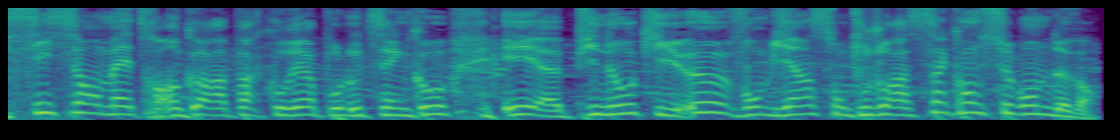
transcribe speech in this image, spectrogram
600 mètres encore à parcourir pour Lutsenko et euh, Pinot qui, eux, vont bien, sont toujours à 50 secondes devant.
